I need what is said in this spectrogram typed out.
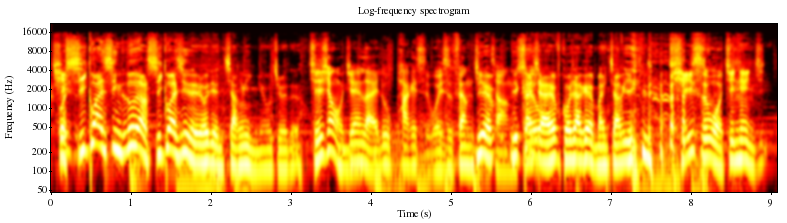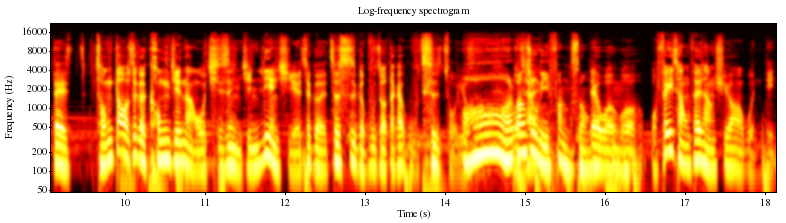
我习惯性的，路上习惯性的有点僵硬，我觉得。其实像我今天来录 Podcast，我也是非常紧张。你看起来国家哥也蛮僵硬的。其实我今天已经对从到这个空间呢、啊，我其实已经练习了这个这四个步骤大概五次左右。哦，帮助你放松。对我，我我非常非常需要稳定。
